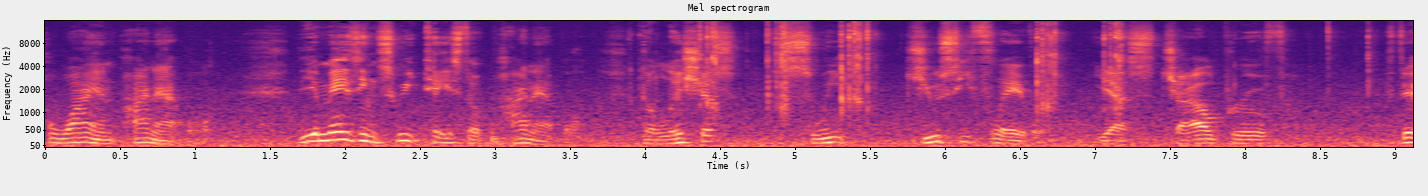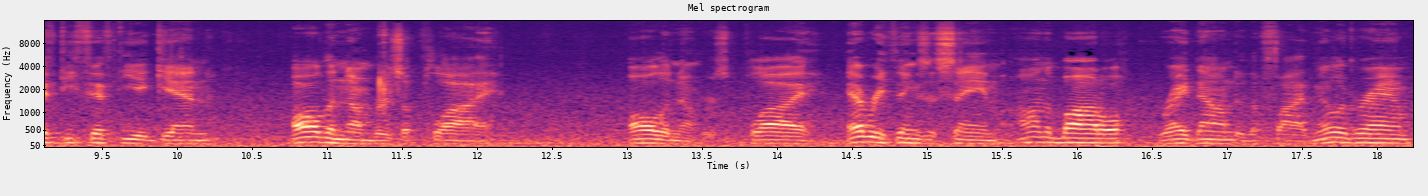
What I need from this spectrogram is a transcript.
Hawaiian pineapple. The amazing sweet taste of pineapple. Delicious, sweet, juicy flavor. Yes, childproof. 50 50 again. All the numbers apply. All the numbers apply. Everything's the same on the bottle, right down to the 5 milligram.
